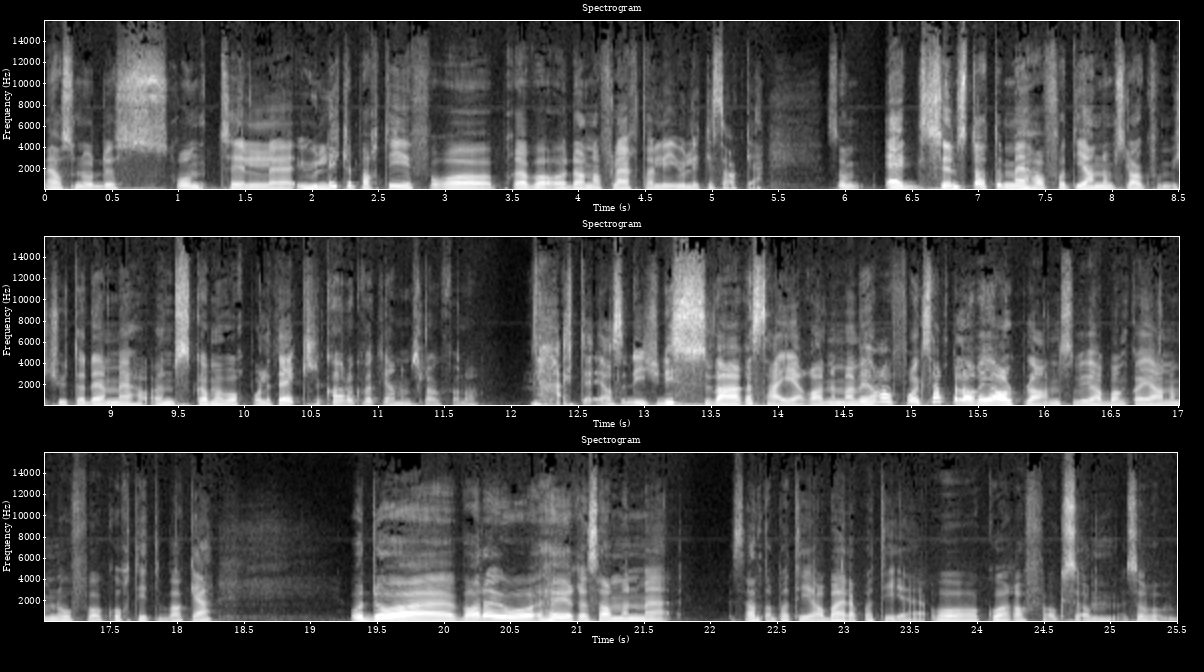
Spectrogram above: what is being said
Vi har snudd oss rundt til eh, ulike partier for å prøve å danne flertall i ulike saker. Så jeg syns at vi har fått gjennomslag for mye ut av det vi har ønska med vår politikk. Hva har dere fått gjennomslag for, da? Nei, det, altså, det er ikke de svære seierne, men vi har f.eks. arealplanen som vi har banka gjennom nå for kort tid tilbake. Og da eh, var det jo Høyre sammen med Senterpartiet, Arbeiderpartiet og KrF også, som, som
